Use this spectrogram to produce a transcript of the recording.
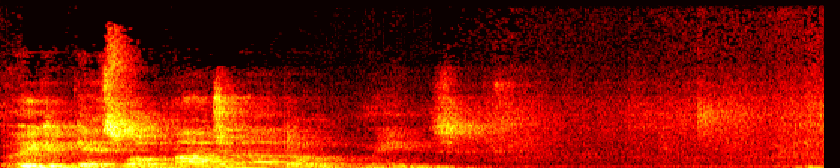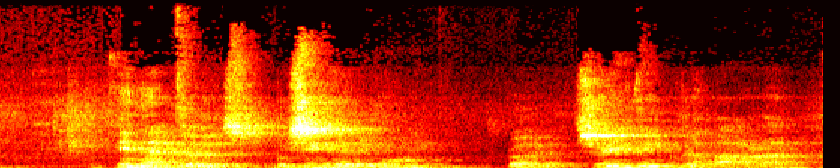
Who can guess what Marjanado means? In that verse. We sing it every morning. Right? Sri Vigrahara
